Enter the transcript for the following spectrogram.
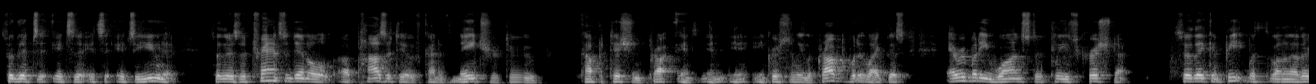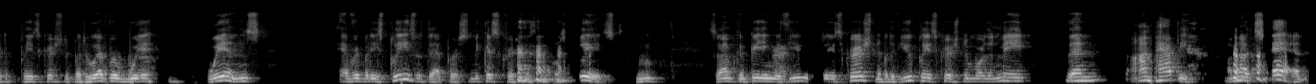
So that it's a, it's a, it's a unit. So there's a transcendental, uh, positive kind of nature to competition in, in, in Krishna Lila. Prabhupada put it like this: everybody wants to please Krishna, so they compete with one another to please Krishna. But whoever win, wins, everybody's pleased with that person because Krishna is the most pleased. Hmm? So I'm competing with you to please Krishna, but if you please Krishna more than me, then I'm happy. I'm not sad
